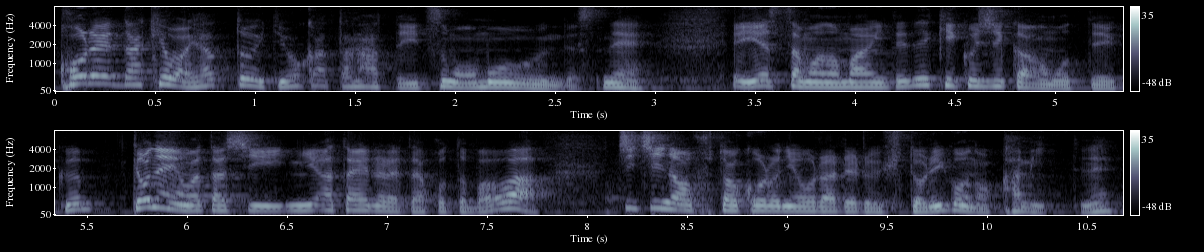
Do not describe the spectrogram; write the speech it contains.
これだけはやっといてよかったなっていつも思うんですね。イエス様の前に出て聞く時間を持っていく。去年私に与えられた言葉は父の懐におられる一人子の神ってね。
